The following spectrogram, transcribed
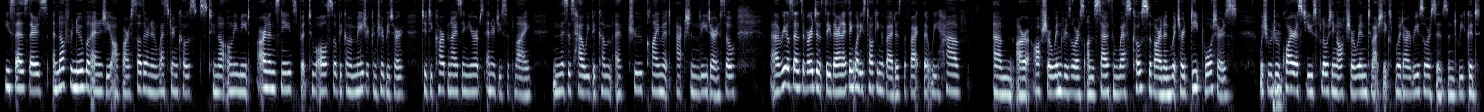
He says there's enough renewable energy off our southern and western coasts to not only meet Ireland's needs, but to also become a major contributor to decarbonising Europe's energy supply. And this is how we become a true climate action leader. So a real sense of urgency there. And I think what he's talking about is the fact that we have um, our offshore wind resource on the south and west coasts of Ireland, which are deep waters, which would mm-hmm. require us to use floating offshore wind to actually exploit our resources. And we could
